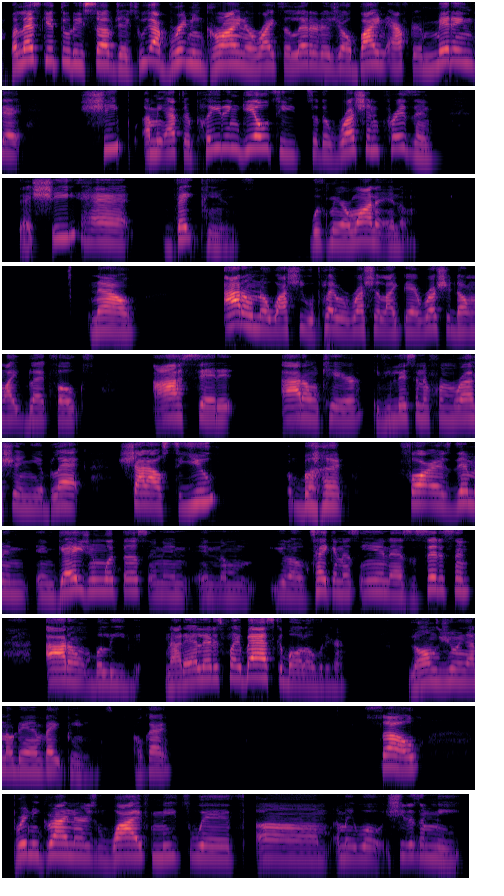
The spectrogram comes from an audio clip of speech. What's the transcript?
But let's get through these subjects. We got Brittney Griner writes a letter to Joe Biden after admitting that she, I mean, after pleading guilty to the Russian prison, that she had vape pens with marijuana in them. Now, I don't know why she would play with Russia like that. Russia don't like black folks. I said it. I don't care. If you're listening from Russia and you're black, shout outs to you. But far as them in, engaging with us and in in them, you know, taking us in as a citizen, I don't believe it. Now they let us play basketball over there. Long as you ain't got no damn vape pens. Okay. So Brittney Griner's wife meets with um, I mean, well, she doesn't meet.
